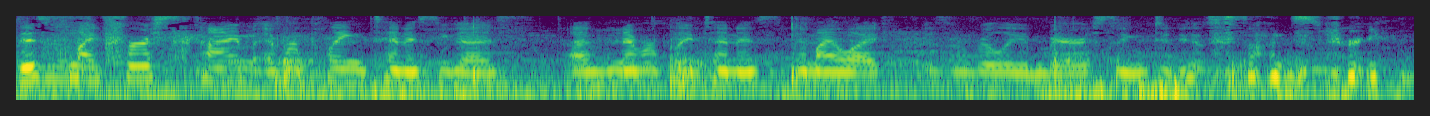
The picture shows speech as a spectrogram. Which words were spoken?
This is my first time ever playing tennis, you guys. I've never played tennis in my life. It's really embarrassing to do this on stream.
